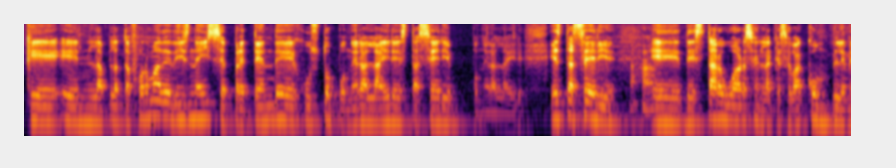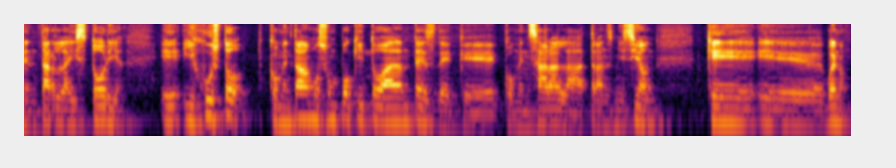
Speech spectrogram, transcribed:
que en la plataforma de Disney se pretende justo poner al aire esta serie, poner al aire, esta serie eh, de Star Wars en la que se va a complementar la historia. Eh, y justo comentábamos un poquito antes de que comenzara la transmisión que, eh, bueno,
